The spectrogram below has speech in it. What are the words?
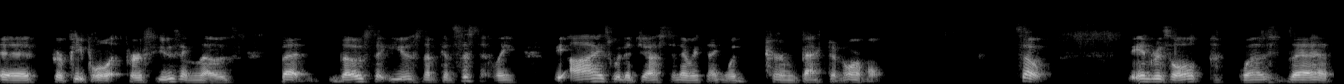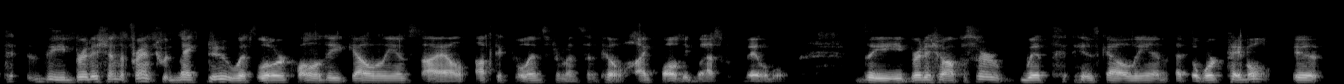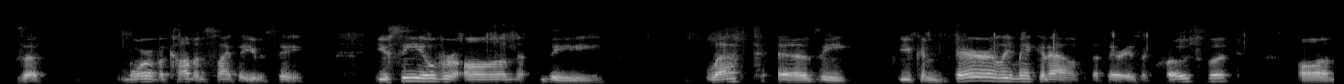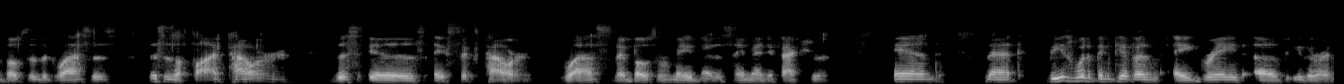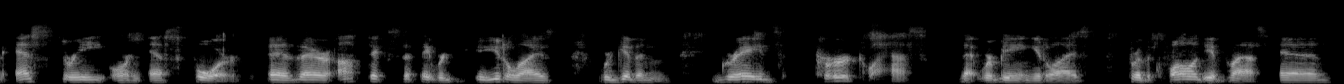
uh, for people at first using those. But those that used them consistently, the eyes would adjust and everything would turn back to normal. So the end result was that the British and the French would make do with lower quality Galilean style optical instruments until high quality glass was available. The British officer with his Galilean at the work table is a, more of a common sight that you would see. You see over on the left, uh, the you can barely make it out, but there is a crow's foot on both of the glasses. This is a five power. This is a six power glass. They both were made by the same manufacturer. And that these would have been given a grade of either an S3 or an S4. Uh, their optics that they were utilized were given grades per class that were being utilized for the quality of glass. And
